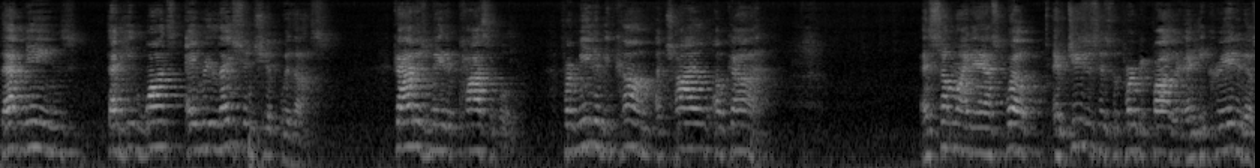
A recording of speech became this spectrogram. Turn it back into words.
that means that he wants a relationship with us. God has made it possible for me to become a child of God. And some might ask, well, if Jesus is the perfect Father and he created us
